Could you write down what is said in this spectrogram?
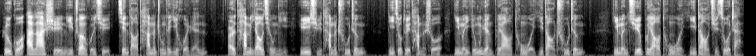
如果安拉使你转回去见到他们中的一伙人，而他们要求你允许他们出征，你就对他们说：“你们永远不要同我一道出征，你们绝不要同我一道去作战。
